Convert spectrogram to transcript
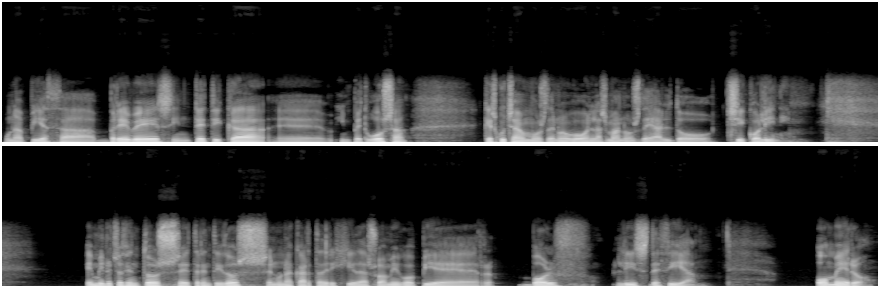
una pieza breve, sintética, eh, impetuosa, que escuchamos de nuevo en las manos de Aldo Ciccolini. En 1832, en una carta dirigida a su amigo Pierre Wolf, Lis decía, Homero,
